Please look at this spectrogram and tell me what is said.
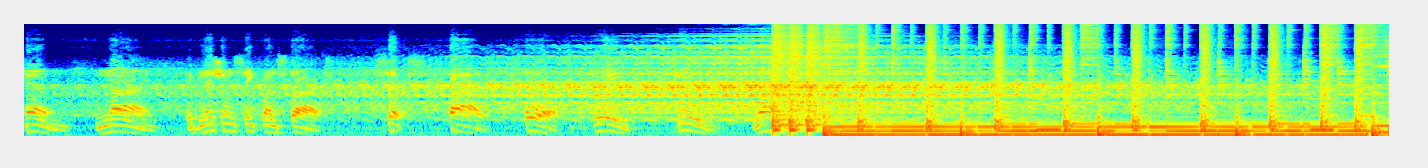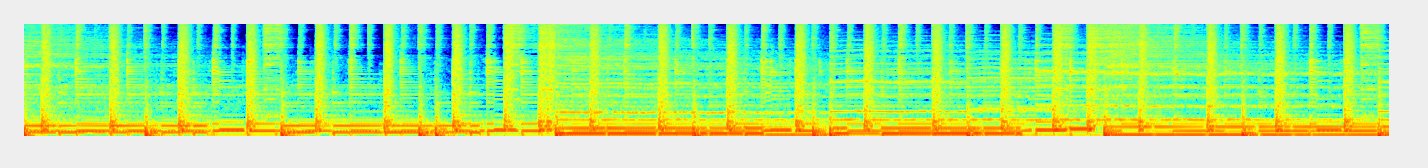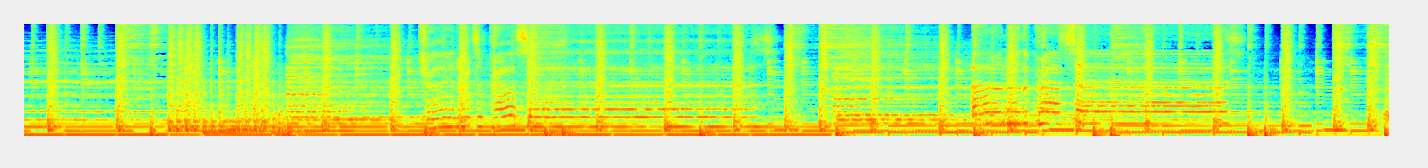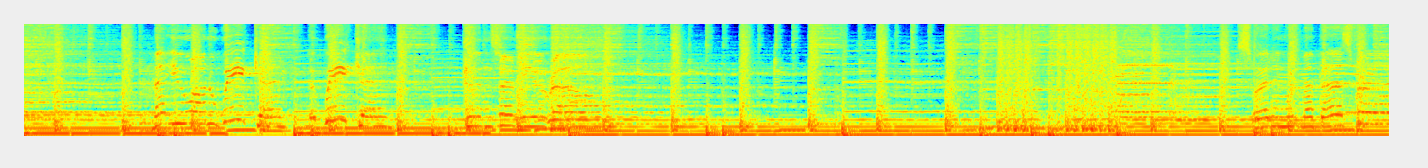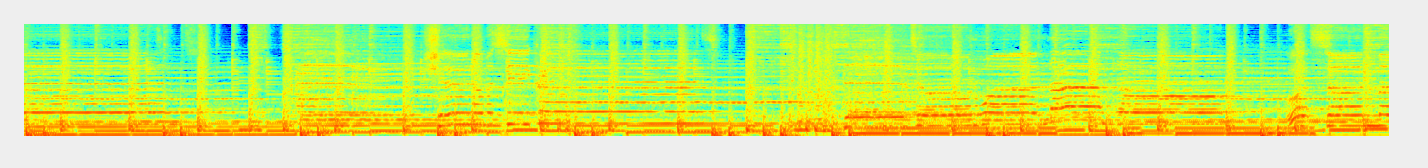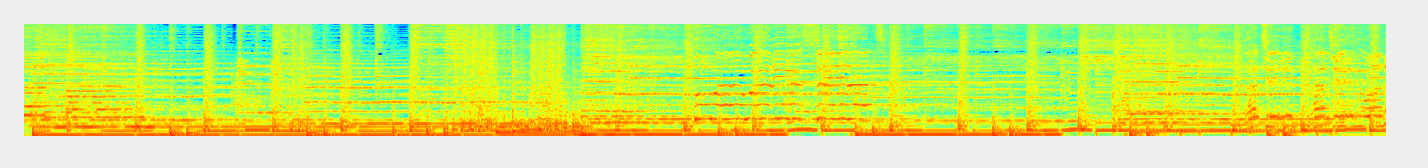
10, 9, ignition sequence start. 6, 5, 4, 3, Not to process. I don't know the process. Met you on a weekend, the weekend couldn't turn me around. Sweating with my best friends. You say that? I didn't, I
